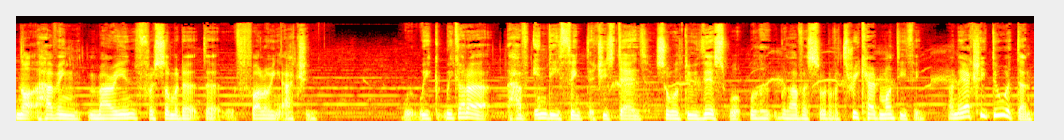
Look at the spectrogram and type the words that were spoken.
not having Marion for some of the, the following action. We, we, we gotta have Indy think that she's dead, so we'll do this. We'll, we'll, we'll have a sort of a three card Monty thing. And they actually do it then.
